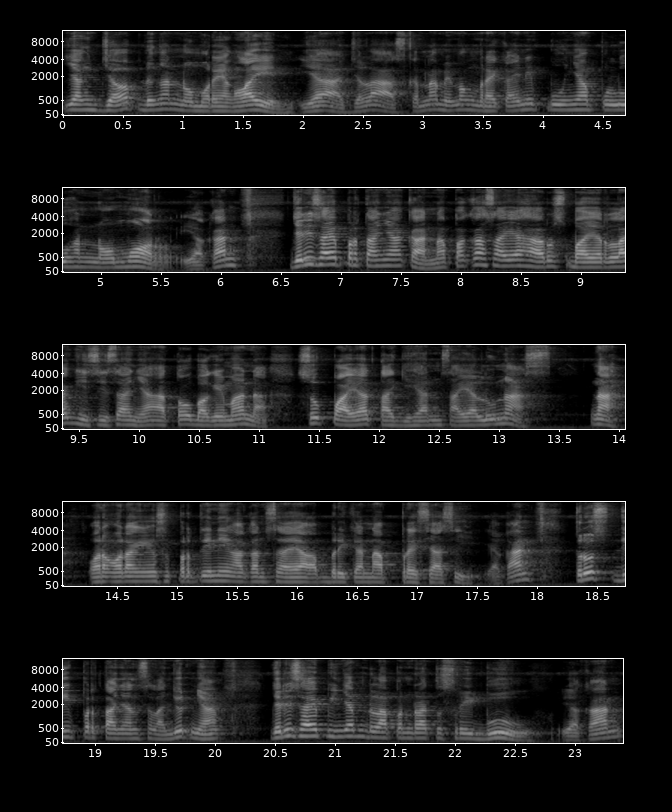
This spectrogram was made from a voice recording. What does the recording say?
yang jawab dengan nomor yang lain. Ya jelas karena memang mereka ini punya puluhan nomor ya kan. Jadi saya pertanyakan apakah saya harus bayar lagi sisanya atau bagaimana supaya tagihan saya lunas. Nah orang-orang yang seperti ini yang akan saya berikan apresiasi ya kan. Terus di pertanyaan selanjutnya jadi saya pinjam 800 ribu ya kan.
